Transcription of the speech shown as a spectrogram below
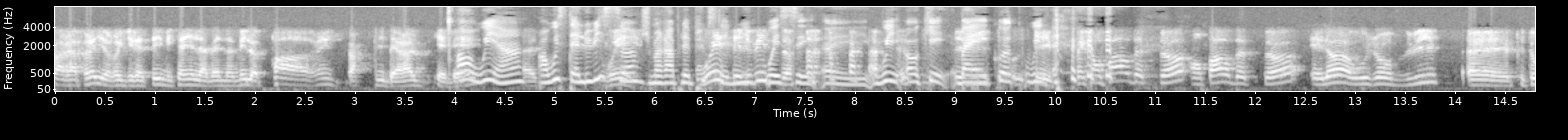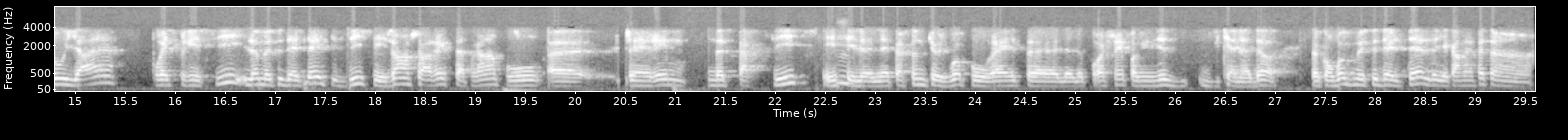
par après, il a regretté, mais quand il l'avait nommé le parrain du Parti libéral du Québec. Ah oui, hein? Euh, Ah oui, c'était lui, oui. ça. Je me rappelais plus Oui, que c'était lui. lui, oui, c'est. euh, oui, OK. Ben écoute, oui. fait qu'on parle de ça, on parle de ça, et là, aujourd'hui, euh, plutôt hier, pour être précis, là, M. Deltel qui dit c'est Jean Charest que ça prend pour euh, gérer notre parti, et Mm. c'est le- la personne que je vois pour être euh, le, le prochain premier ministre du Canada. Fait qu'on voit que M. Deltel, là, il a quand même fait un,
